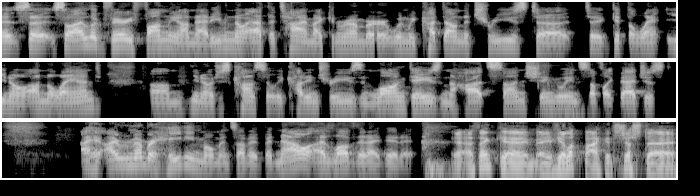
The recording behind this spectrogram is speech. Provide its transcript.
uh, so so I look very fondly on that, even though at the time I can remember when we cut down the trees to to get the land, you know, on the land. Um, you know, just constantly cutting trees and long days in the hot sun, shingling stuff like that. Just I, I remember hating moments of it, but now I love that I did it. Yeah, I think uh, if you look back, it's just uh,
